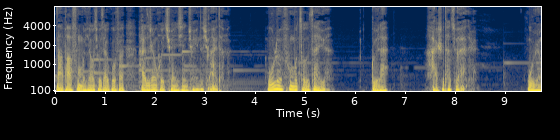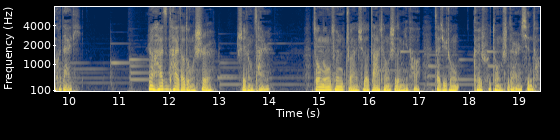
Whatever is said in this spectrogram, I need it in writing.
哪怕父母要求再过分，孩子仍会全心全意的去爱他们。无论父母走得再远，归来还是他最爱的人，无人可代替。让孩子太早懂事是一种残忍。从农村转学到大城市的蜜桃，在剧中可以说懂事的让人心疼。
